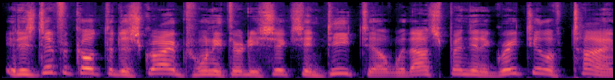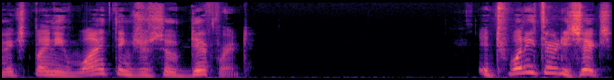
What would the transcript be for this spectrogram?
It is difficult to describe 2036 in detail without spending a great deal of time explaining why things are so different. In 2036,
